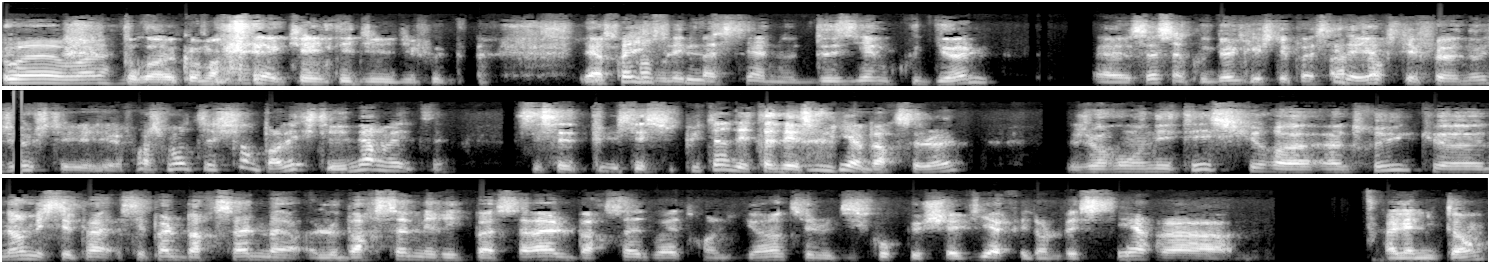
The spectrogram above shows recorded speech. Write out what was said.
Ouais, voilà. pour euh, commenter l'actualité du, du foot. Et Je après, je pense voulais que- passer à notre deuxième coup de gueule. Euh, ça, c'est un coup de gueule que je t'ai passé. D'ailleurs, je t'ai fait un audio. Je Franchement, tu sais, je t'en parlais, j'étais énervé. c'est ce putain d'état d'esprit à Barcelone. Genre, on était sur euh, un truc. euh, non, mais c'est pas, c'est pas le Barça. Le, le Barça mérite pas ça. Le Barça doit être en Ligue 1. C'est le discours que Xavi a fait dans le vestiaire là, à la mi-temps.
